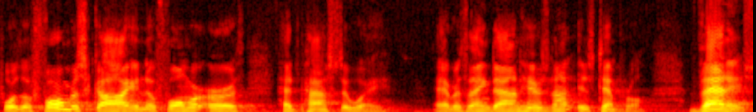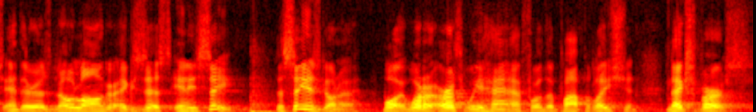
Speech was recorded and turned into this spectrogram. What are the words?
For the former sky and the former earth had passed away. Everything down here is not is temporal. Vanished, and there is no longer exists any sea. The sea is going to, boy, what an earth we have for the population. Next verse.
